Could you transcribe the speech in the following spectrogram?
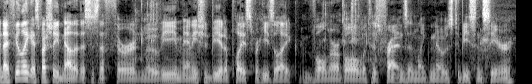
and I feel like especially now that this is the third movie, Manny should be at a place where he's like vulnerable with his friends and like knows to be sincere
